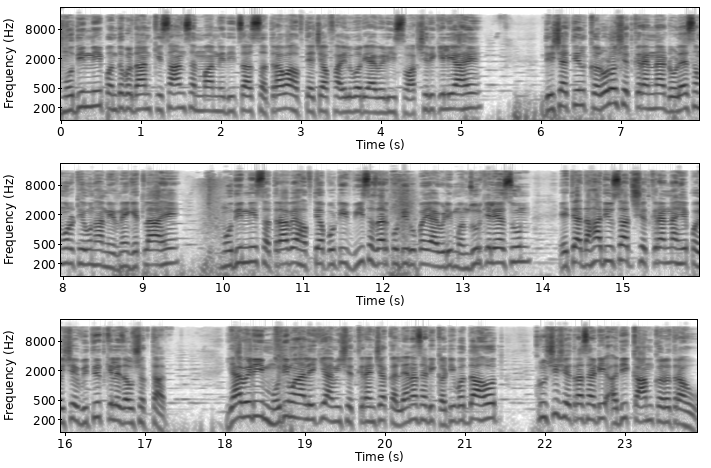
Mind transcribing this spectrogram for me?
मोदींनी पंतप्रधान किसान सन्मान निधीचा सतरावा हप्त्याच्या फाईलवर यावेळी स्वाक्षरी केली आहे. देशातील करोडो शेतकऱ्यांना डोळ्यासमोर ठेवून हा निर्णय घेतला आहे. मोदींनी सतराव्या हप्त्यापोटी वीस हजार कोटी रुपये यावेळी मंजूर केले असून येत्या दहा दिवसात शेतकऱ्यांना हे पैसे वितरित केले जाऊ शकतात. यावेळी मोदी म्हणाले की आम्ही शेतकऱ्यांच्या कल्याणासाठी कटिबद्ध आहोत. कृषी क्षेत्रासाठी अधिक काम करत राहू.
